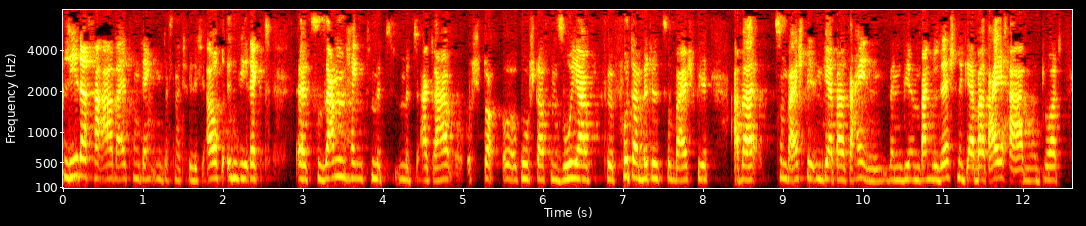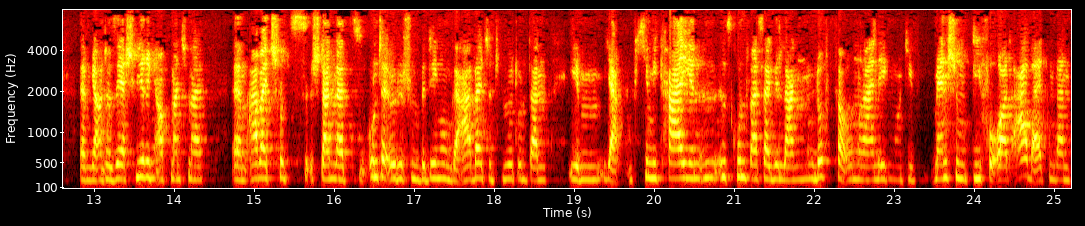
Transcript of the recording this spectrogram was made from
Lederverarbeitung denken, das natürlich auch indirekt äh, zusammenhängt mit, mit Agrarrohstoffen, Soja für Futtermittel zum Beispiel, aber zum Beispiel in Gerbereien, wenn wir in Bangladesch eine Gerberei haben und dort ähm, ja unter sehr schwierigen, auch manchmal ähm, Arbeitsschutzstandards, unterirdischen Bedingungen gearbeitet wird und dann eben ja Chemikalien in, ins Grundwasser gelangen, Luft verunreinigen und die Menschen, die vor Ort arbeiten, dann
